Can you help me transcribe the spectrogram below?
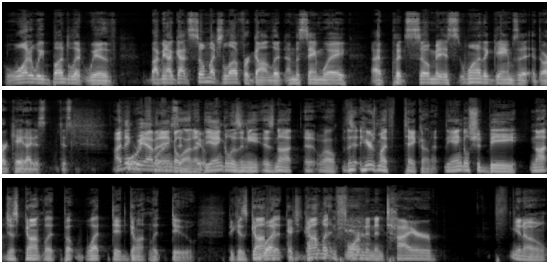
what do we bundle it with? I mean, I've got so much love for Gauntlet. I'm the same way. I put so many. It's one of the games at the arcade I just just. I think we have an angle on it. The angle is an, is not uh, well. Th- here's my take on it. The angle should be not just Gauntlet, but what did Gauntlet do? Because Gauntlet Gauntlet, Gauntlet informed do? an entire you know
